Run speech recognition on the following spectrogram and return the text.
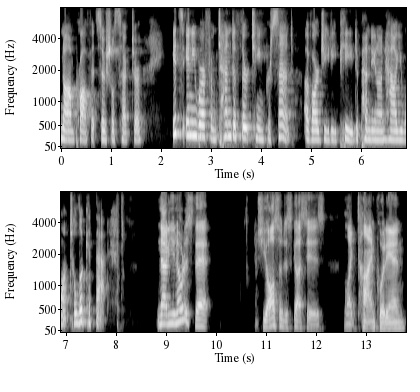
nonprofit social sector, it's anywhere from 10 to 13% of our GDP, depending on how you want to look at that. Now, do you notice that she also discusses like time put in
